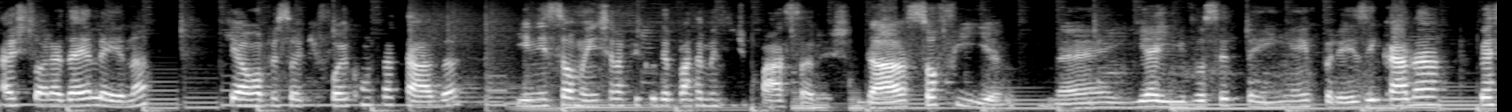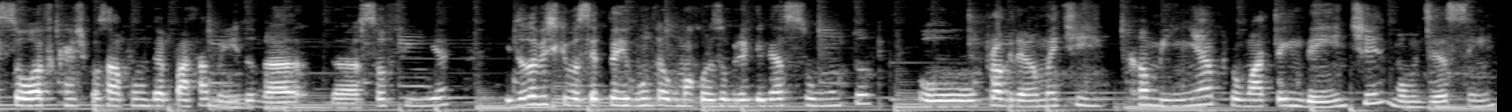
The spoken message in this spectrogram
a história da Helena, que é uma pessoa que foi contratada inicialmente ela fica no departamento de pássaros da Sofia, né? E aí você tem a empresa e cada pessoa fica responsável por um departamento da, da Sofia. E toda vez que você pergunta alguma coisa sobre aquele assunto, o programa te caminha para uma atendente, vamos dizer assim,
